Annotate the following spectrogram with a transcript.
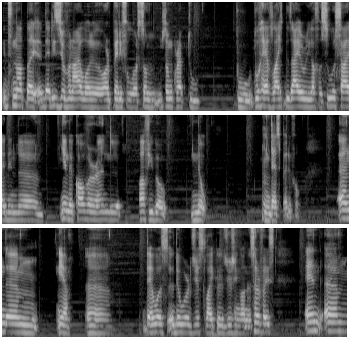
it's not that, that is juvenile or, or pitiful or some some crap to to have like the diary of a suicide in the in the cover and uh, off you go. No, that's beautiful. And um, yeah, uh, there was uh, they were just like uh, judging on the surface, and um,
